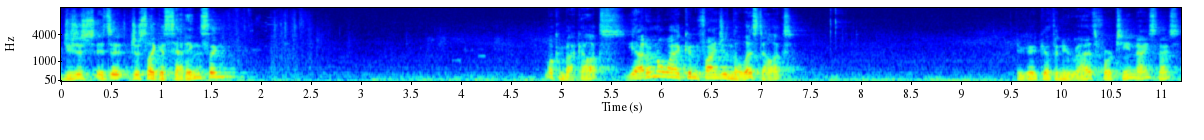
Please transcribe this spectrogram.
Do you just is it just like a settings thing? Welcome back, Alex. Yeah, I don't know why I couldn't find you in the list, Alex. You good? Got the new rides? 14. Nice, nice.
